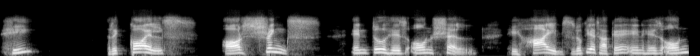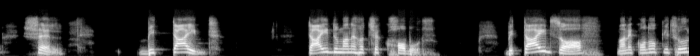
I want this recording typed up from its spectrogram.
he recoils or shrinks into his own shell. He hides, লুকিয়ে থাকে in his own shell. Betide tide মানে হচ্ছে খবর. বিটাইডস অফ মানে কোনো কিছুর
